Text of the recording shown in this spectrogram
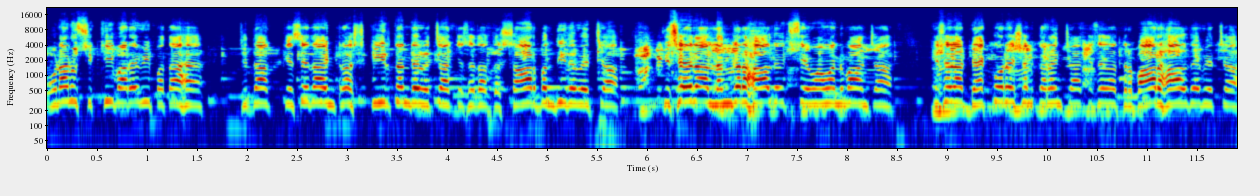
ਉਹਨਾਂ ਨੂੰ ਸਿੱਖੀ ਬਾਰੇ ਵੀ ਪਤਾ ਹੈ। ਜਿੱਦਾਂ ਕਿਸੇ ਦਾ ਇੰਟਰਸਟ ਕੀਰਤਨ ਦੇ ਵਿੱਚ ਆ, ਕਿਸੇ ਦਾ ਦਸਾਰਬੰਦੀ ਦੇ ਵਿੱਚ ਆ, ਕਿਸੇ ਦਾ ਲੰਗਰ ਹਾਲ ਦੇ ਵਿੱਚ ਸੇਵਾਵਾਂ ਨਿਭਾਉਣ ਚ ਆ ਕਿਸੇ ਦਾ ਡੈਕੋਰੇਸ਼ਨ ਕਰਨ ਚ ਆ, ਕਿਸੇ ਦਾ ਦਰਬਾਰ ਹਾਲ ਦੇ ਵਿੱਚ ਆ।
